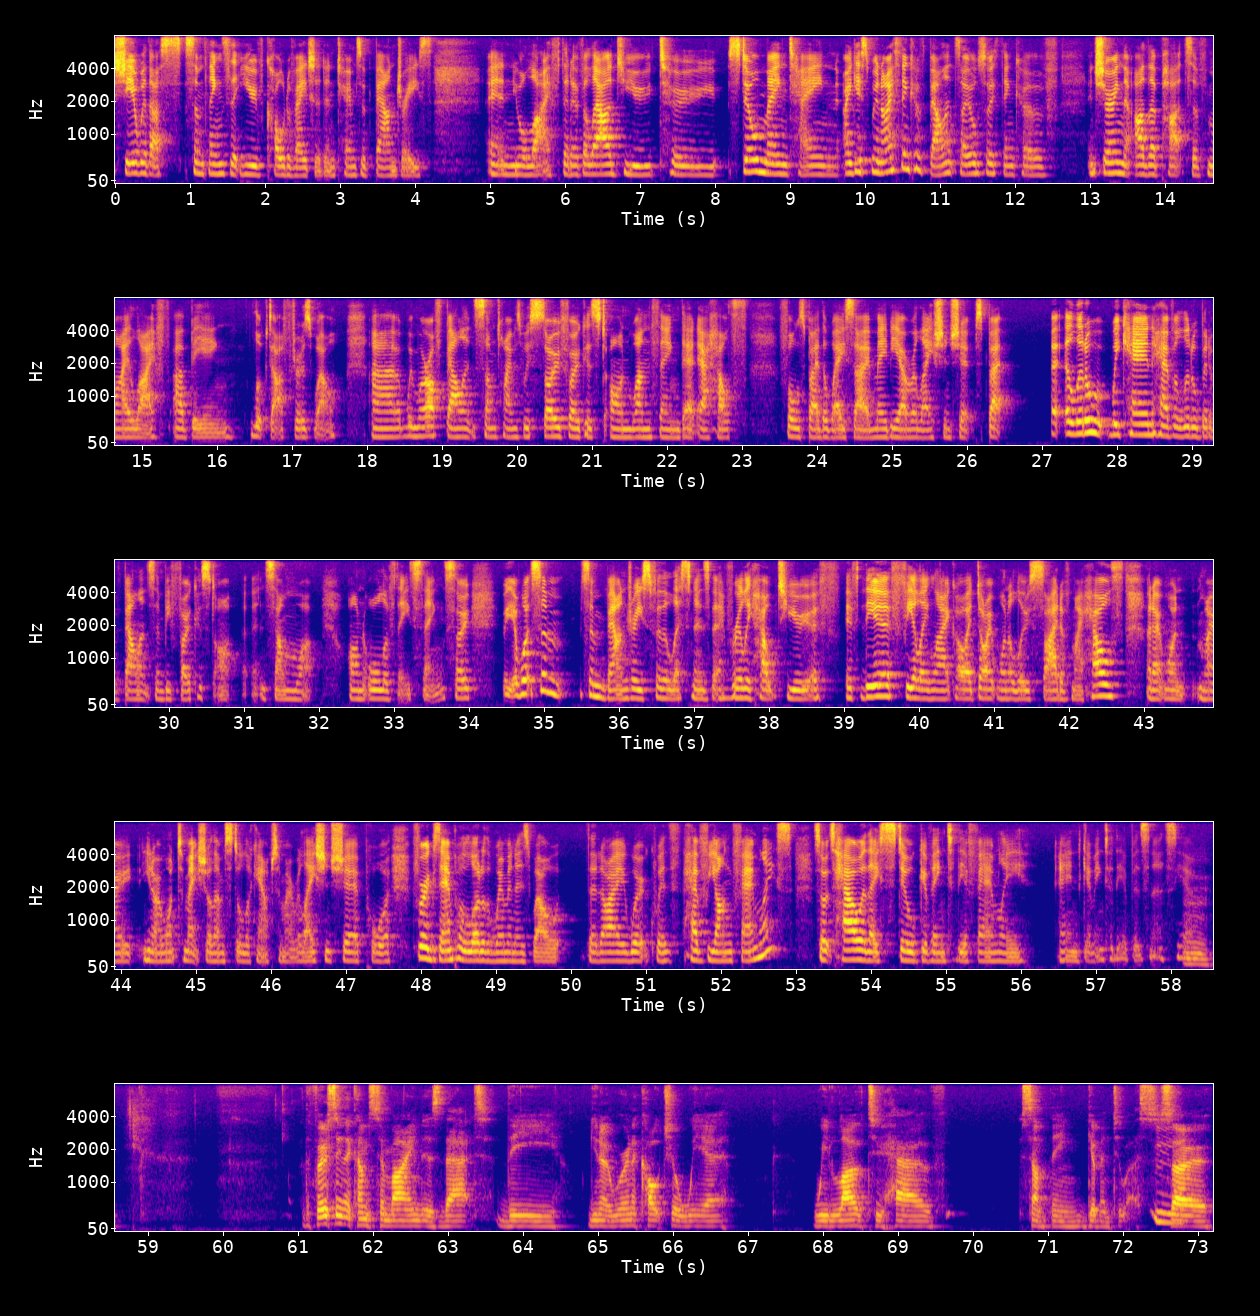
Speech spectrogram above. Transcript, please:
share with us some things that you've cultivated in terms of boundaries in your life that have allowed you to still maintain. I guess when I think of balance, I also think of ensuring that other parts of my life are being looked after as well. Uh, when we're off balance, sometimes we're so focused on one thing that our health falls by the wayside, maybe our relationships, but a little we can have a little bit of balance and be focused on and somewhat on all of these things. So, yeah, what's some some boundaries for the listeners that have really helped you if if they're feeling like, oh, I don't want to lose sight of my health, I don't want my, you know, I want to make sure that I'm still looking after my relationship, or for example, a lot of the women as well that I work with have young families. So it's how are they still giving to their family and giving to their business? Yeah. Mm the first thing that comes to mind is that the you know we're in a culture where we love to have something given to us mm. so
